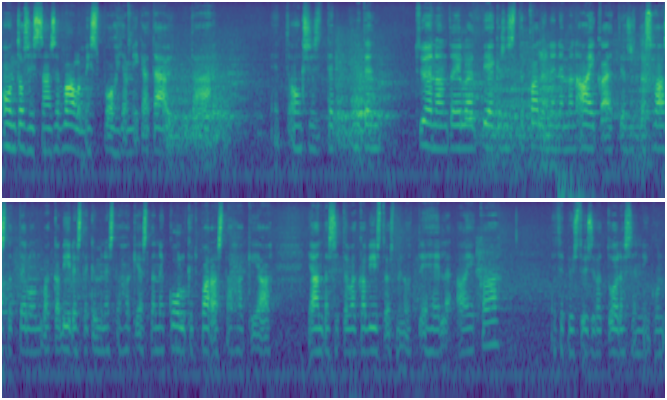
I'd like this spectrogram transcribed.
on tosissaan se valmis pohja, mikä täyttää. Että onko se sitten, miten työnantajilla, että viekö se sitten paljon enemmän aikaa, että jos ottaisiin haastattelun vaikka 50 hakijasta ne 30 parasta hakijaa ja antaisi sitten vaikka 15 minuuttia heille aikaa, että he pystyisivät tuoda sen niin kuin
